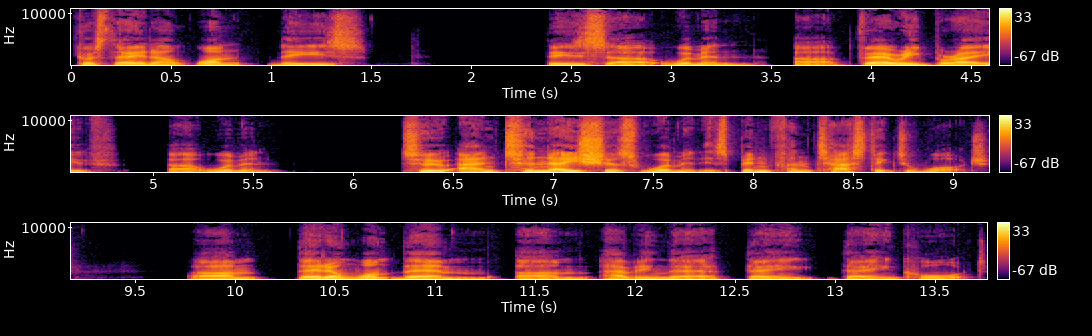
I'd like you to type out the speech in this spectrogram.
because they don't want these these uh, women, uh, very brave uh, women, to and tenacious women. It's been fantastic to watch. Um, they don't want them um, having their day day in court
